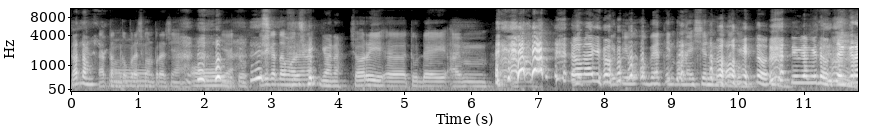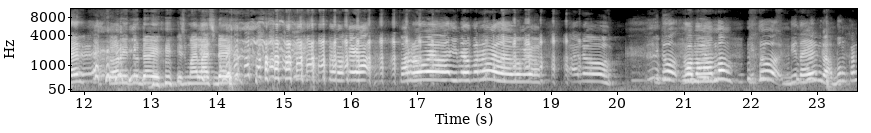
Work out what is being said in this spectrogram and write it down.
Datang. Datang ke press conference-nya. Oh, Iya. Jadi kata Mourinho, Gimana? sorry eh, today I'm Apa lagi? Give you a bad information Oh katanya. gitu. Dia bilang gitu. Saya keren sorry today is my last day Itu kayak farewell, email farewell ya Bung ya. Aduh. Itu ngomong-ngomong itu ditanyain nggak Bung kan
